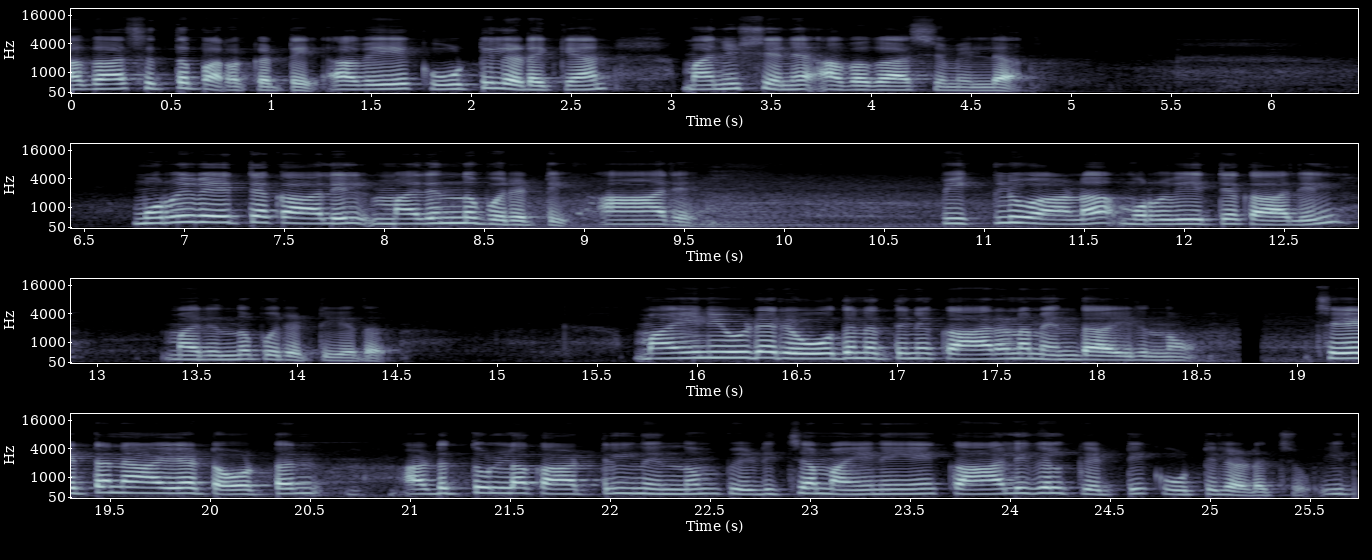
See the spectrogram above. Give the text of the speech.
ആകാശത്ത് പറക്കട്ടെ. അവയെ കൂട്ടിലടയ്ക്കാൻ മനുഷ്യന് അവകാശമില്ല. മുറിവേറ്റ കാലിൽ മരുന്ന് പുരട്ടി. ആര്? പിക്ലു ആണ് മുറിവേറ്റ കാലിൽ മരുന്ന് പുരട്ടിയത്. മൈനയുടെ രോദനത്തിന് കാരണമെന്തായിരുന്നു? ചേട്ടനായ ടോട്ടൻ അടുത്തുള്ള കാട്ടിൽ നിന്നും പിടിച്ച മൈനയെ കാലുകൾ കെട്ടി കൂട്ടിലടച്ചു. ഇത്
